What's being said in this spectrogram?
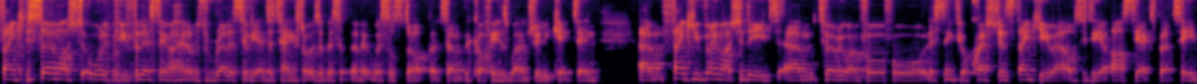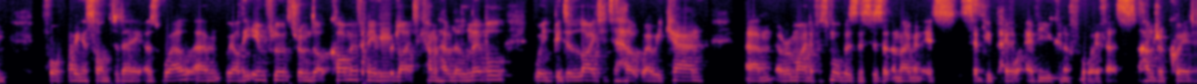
Thank you so much to all of you for listening. I hope it was relatively entertaining. So it was a bit, a bit whistle stop, but um, the coffee has well and truly kicked in. Um, thank you very much indeed um, to everyone for, for listening, for your questions. Thank you, uh, obviously, to Ask the Expert team for having us on today as well. Um, we are the influenceroom.com. If any of you would like to come and have a little nibble, we'd be delighted to help where we can. Um, a reminder for small businesses at the moment, it's simply pay whatever you can afford. If that's 100 quid,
